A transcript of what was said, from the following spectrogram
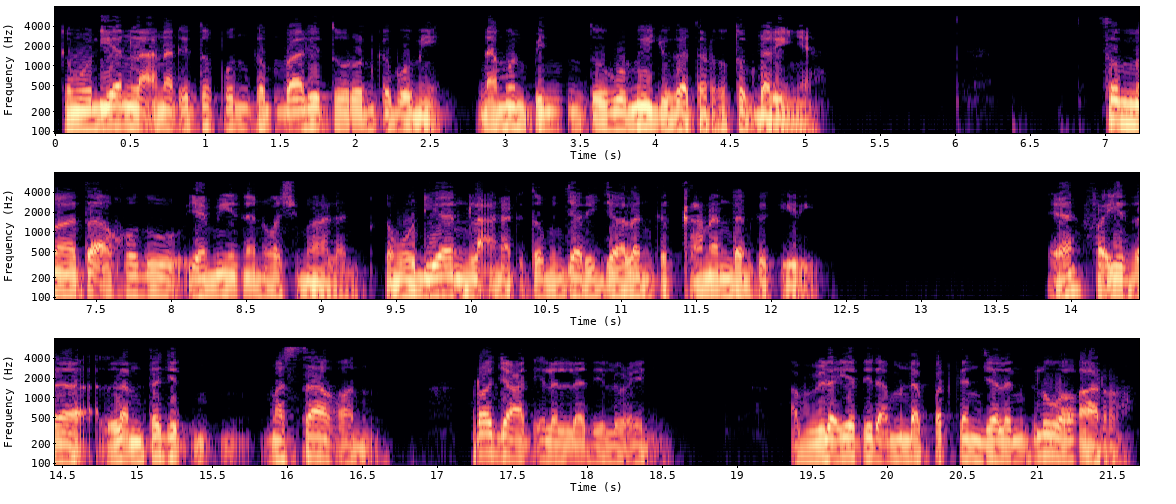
Kemudian laknat itu pun kembali turun ke bumi, namun pintu bumi juga tertutup darinya. Thumma ta'khudhu yaminan wa shimalan. Kemudian laknat itu mencari jalan ke kanan dan ke kiri. Ya, fa idza lam tajid masaghan raja'at ila alladhi lu'in. Apabila ia tidak mendapatkan jalan keluar,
